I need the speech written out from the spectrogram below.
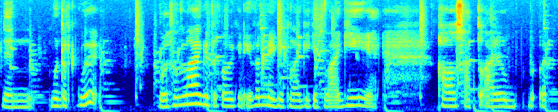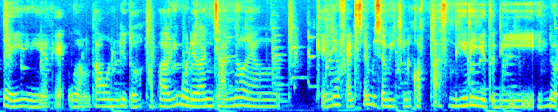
Dan menurut gue bosen lah gitu kalau bikin event kayak gitu lagi gitu lagi. Ya kalau satu idol birthday gini ya kayak ulang tahun gitu apalagi modelan channel yang kayaknya fansnya bisa bikin kota sendiri gitu di Indo.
